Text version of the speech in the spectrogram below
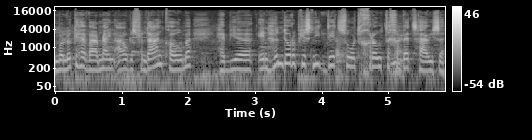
Molukken, hè, waar mijn ouders vandaan komen, heb je in hun dorpjes niet dit soort grote Nee. gebedshuizen.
